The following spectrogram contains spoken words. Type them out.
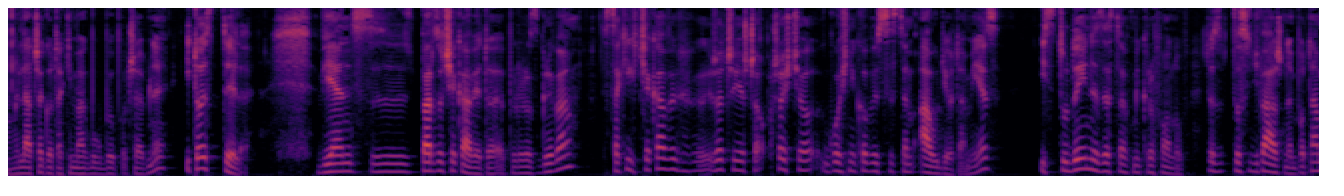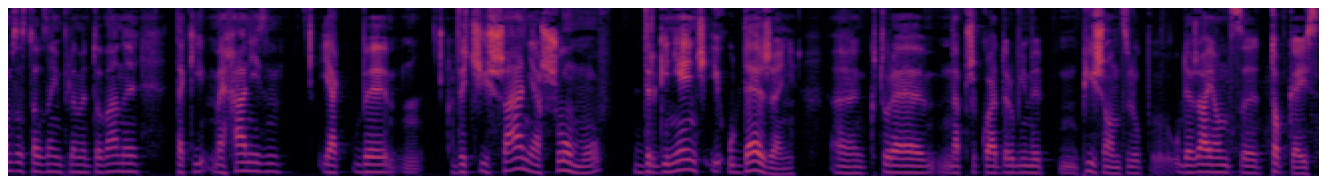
dlaczego taki MacBook był potrzebny i to jest tyle. Więc y, bardzo ciekawie to Apple rozgrywa. Z takich ciekawych rzeczy jeszcze sześciogłośnikowy system audio tam jest i studyjny zestaw mikrofonów. To jest dosyć ważne, bo tam został zaimplementowany taki mechanizm jakby mm, wyciszania szumów, drgnięć i uderzeń które na przykład robimy pisząc lub uderzając e, topcase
